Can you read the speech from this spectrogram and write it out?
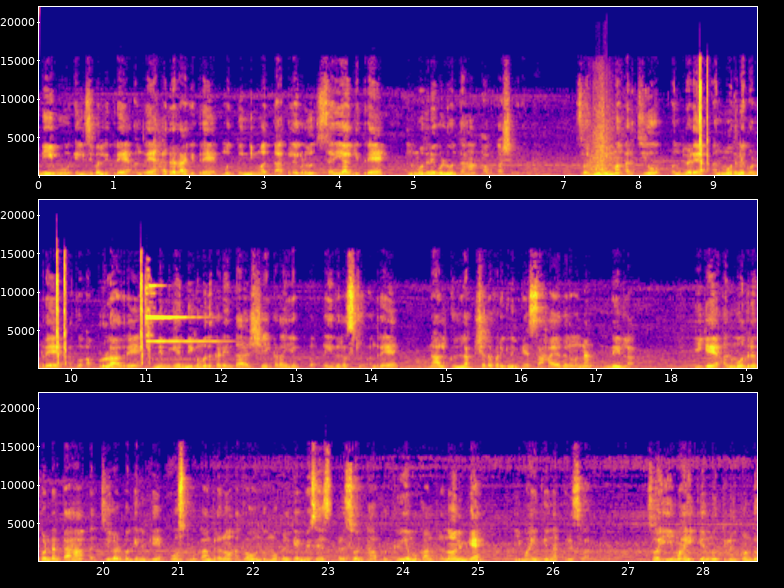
ನೀವು ಎಲಿಜಿಬಲ್ ಇದ್ರೆ, ಅಂದ್ರೆ ಅರ್ಹರಾಗಿದ್ದರೆ ಮತ್ತು ನಿಮ್ಮ ದಾಖಲೆಗಳು ಸರಿಯಾಗಿದ್ರೆ ಅನುಮೋದನೆಗೊಳ್ಳುವಂತಹ ಅವಕಾಶವಿರುತ್ತೆ ಸೊ ನಿಮ್ಮ ಅರ್ಜಿಯು ಒಂದು ವೇಳೆ ಅನುಮೋದನೆಗೊಂಡ್ರೆ ಅಥವಾ ಅಪ್ರೂವಲ್ ಆದರೆ ನಿಮಗೆ ನಿಗಮದ ಕಡೆಯಿಂದ ಶೇಕಡ ಎಪ್ಪತ್ತೈದರಷ್ಟು, ಅಂದರೆ ನಾಲ್ಕು ಲಕ್ಷದವರೆಗೆ ನಿಮಗೆ ಸಹಾಯಧನವನ್ನು ನೀಡಲಾಗುತ್ತೆ. ಹೀಗೆ ಅನುಮೋದನೆಗೊಂಡಂತಹ ಅರ್ಜಿಗಳ ಬಗ್ಗೆ ನಿಮಗೆ ಪೋಸ್ಟ್ ಮುಖಾಂತರನೋ ಅಥವಾ ಒಂದು ಮೊಬೈಲ್ಗೆ ಮೆಸೇಜ್ ಕಳಿಸುವಂತಹ ಪ್ರಕ್ರಿಯೆ ಮುಖಾಂತರನೋ ನಿಮಗೆ ಈ ಮಾಹಿತಿಯನ್ನು ತಿಳಿಸಲಾಗುತ್ತೆ. ಸೊ ಈ ಮಾಹಿತಿಯನ್ನು ತಿಳಿದುಕೊಂಡು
